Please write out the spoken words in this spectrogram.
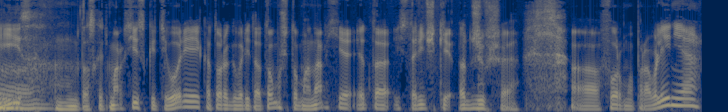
и, а. так сказать, марксистской теорией, которая говорит о том, что монархия – это исторически отжившая а, форма правления.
